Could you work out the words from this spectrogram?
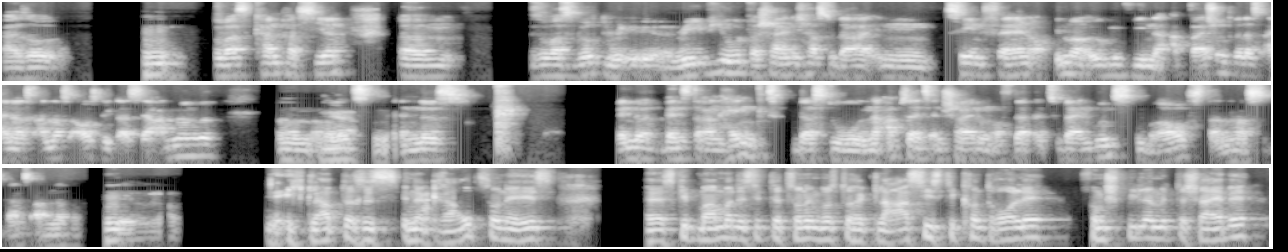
Also hm, sowas kann passieren. Ähm, sowas wird re reviewed. Wahrscheinlich hast du da in zehn Fällen auch immer irgendwie eine Abweichung drin, dass einer es anders auslegt als der andere. Ähm, aber ja. letzten Endes, wenn es daran hängt, dass du eine Abseitsentscheidung de zu deinen Gunsten brauchst, dann hast du ganz andere Probleme. Ich glaube, dass es in der Grauzone ist. Äh, es gibt manchmal die Situationen, wo du halt klar siehst, die Kontrolle vom Spieler mit der Scheibe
